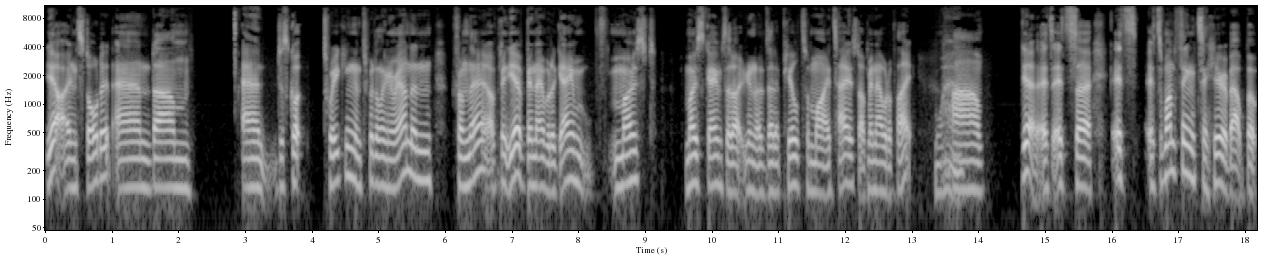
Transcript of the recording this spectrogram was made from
yeah, I installed it and um, and just got tweaking and twiddling around, and from there, I've been yeah, I've been able to game most most games that I you know that appeal to my taste. I've been able to play. Wow. Um, yeah, it's it's uh, it's it's one thing to hear about, but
